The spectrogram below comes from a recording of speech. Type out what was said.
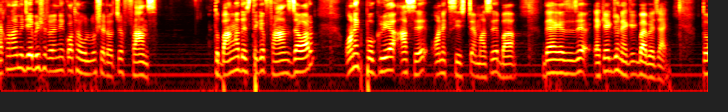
এখন আমি যে বিষয়টা নিয়ে কথা বলব সেটা হচ্ছে ফ্রান্স। তো বাংলাদেশ থেকে ফ্রান্স যাওয়ার অনেক প্রক্রিয়া আছে, অনেক সিস্টেম আছে বা দেখা গেছে যে এক একজন এক একভাবে যায়। তো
